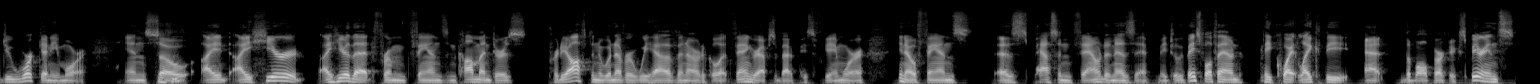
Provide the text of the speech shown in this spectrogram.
do work anymore. And so mm-hmm. I I hear I hear that from fans and commenters pretty often whenever we have an article at Fangraphs about a piece of game where, you know, fans as Passan found and as Major League Baseball found, they quite like the at the ballpark experience,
